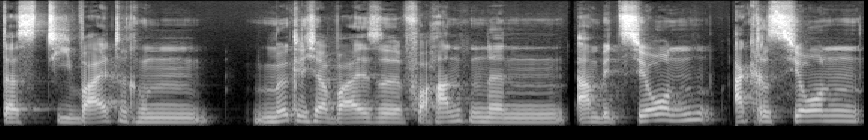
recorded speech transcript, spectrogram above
dass die weiteren möglicherweise vorhandenen Ambitionen, Aggressionen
